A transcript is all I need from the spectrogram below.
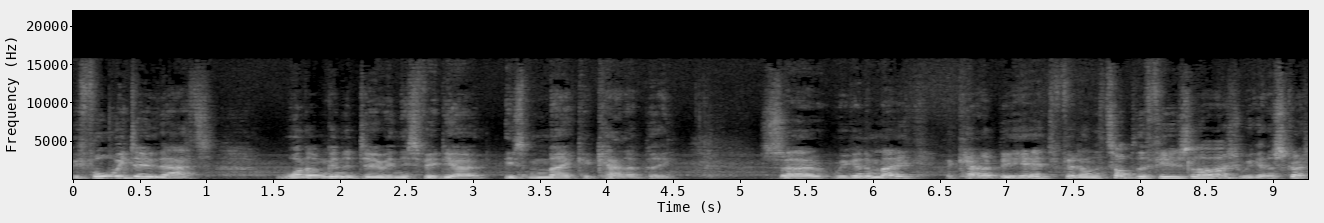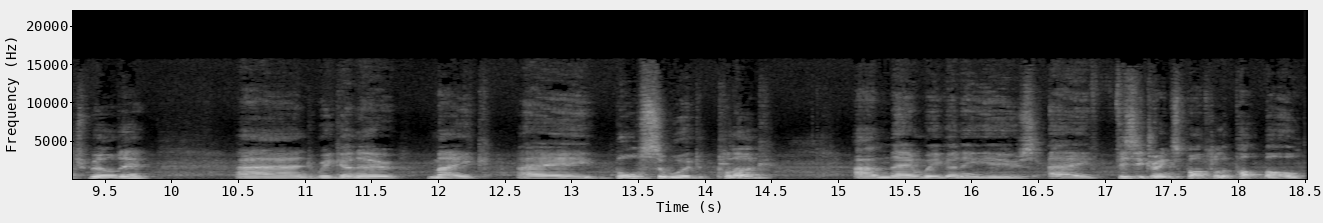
before we do that, what I'm going to do in this video is make a canopy. So we're going to make a canopy here to fit on the top of the fuselage. We're going to scratch build it and we're going to make a balsa wood plug and then we're going to use a fizzy drinks bottle, a pop bottle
